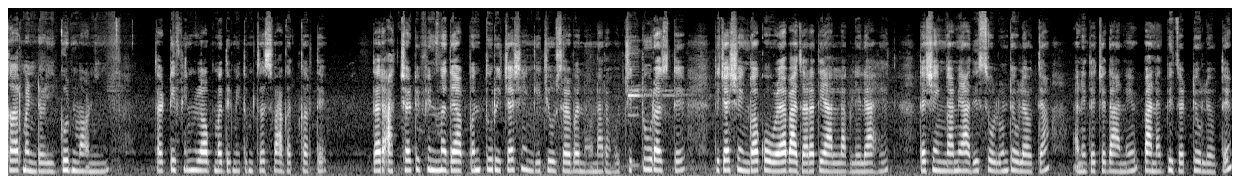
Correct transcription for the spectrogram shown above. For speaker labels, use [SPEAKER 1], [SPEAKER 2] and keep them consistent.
[SPEAKER 1] नमस्कार मंडळी good morning तर टिफिन ब्लॉगमध्ये मी तुमचं स्वागत करते. तर आजच्या टिफिनमध्ये आपण तुरीच्या शेंगेची उसळ बनवणार आहोत. जी तूर असते तिच्या शेंगा कोवळ्या बाजारात यायला लागलेल्या आहेत. त्या शेंगा मी आधीच सोलून ठेवल्या होत्या आणि त्याचे दाणे पाण्यात भिजत ठेवले होते.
